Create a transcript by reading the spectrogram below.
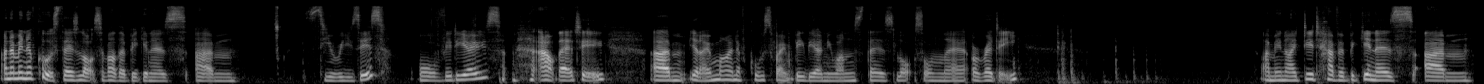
and I mean, of course, there's lots of other beginners um, series or videos out there too. Um, you know, mine, of course, won't be the only ones. There's lots on there already. I mean, I did have a beginner's, um,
